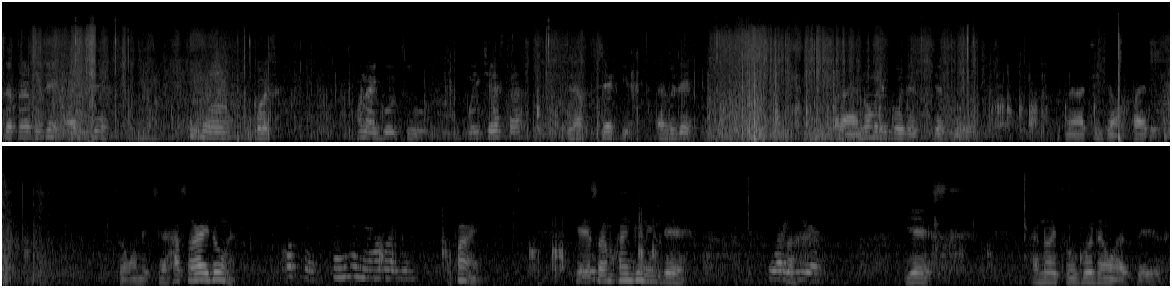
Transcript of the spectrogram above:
myself every day, every day. You know, because when I go to Winchester, they have to check you every day. But I normally go there just to, when I teach you on Friday. So when they check, how's how you doing? Okay, hang in there. How about you? Fine. Yeah, so I'm hanging in there. What a year. Yes. I know it will go down as the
